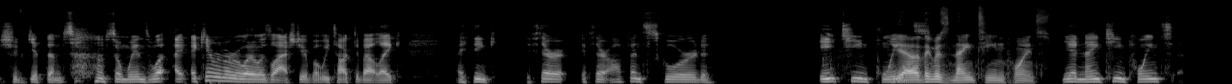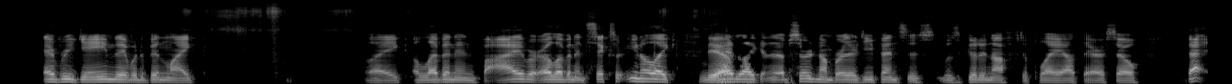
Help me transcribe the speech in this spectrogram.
should get them some, some wins. What I, I can't remember what it was last year, but we talked about like I think if their if their offense scored 18 points Yeah, I think it was 19 points. Yeah, 19 points every game they would have been like like 11 and 5 or 11 and 6 or you know like they Yeah, had like an absurd number their defense is, was good enough to play out there so that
